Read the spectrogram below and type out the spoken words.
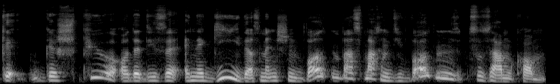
Ge Gespür oder diese Energie, dass Menschen wollten was machen, die wollten zusammenkommen,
